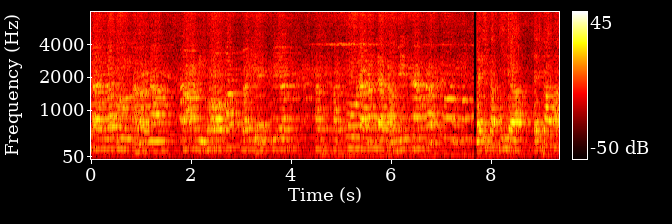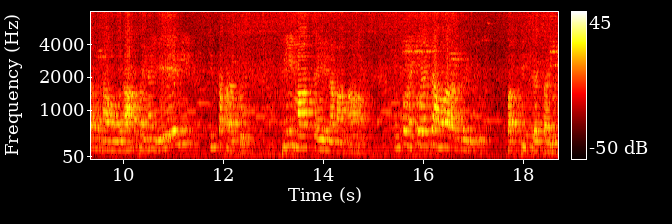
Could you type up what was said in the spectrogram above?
సర్వభూతానాం కామిభోమస్వరిహస్యం లలిత పూజ లలితా సహస్రనామము రాకపోయినా ఏమి చింతపడద్దు. శ్రీమాత్రే నమ. ఇంకో ఎక్కువ వేస్తే అమ్మవారు భక్తి శ్రద్ధలు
